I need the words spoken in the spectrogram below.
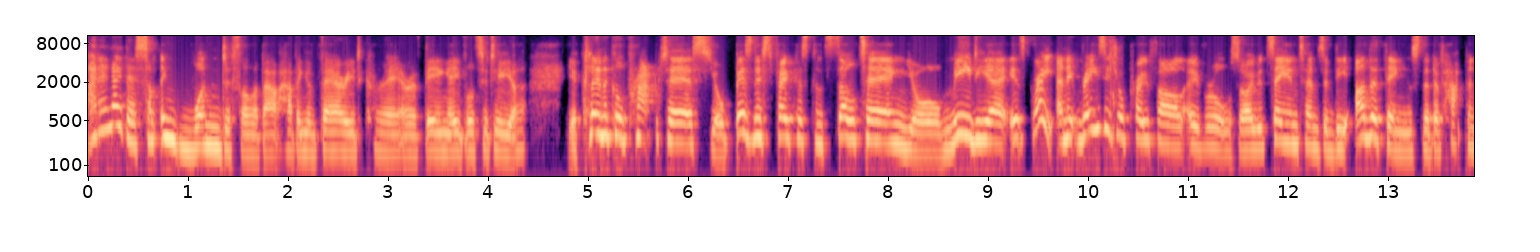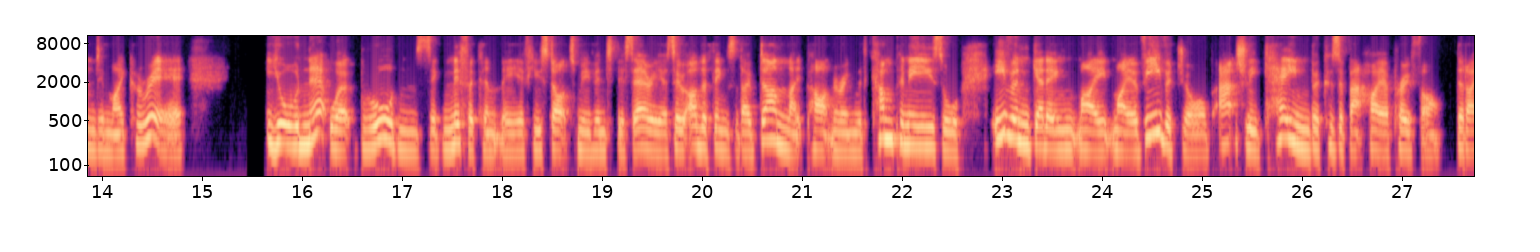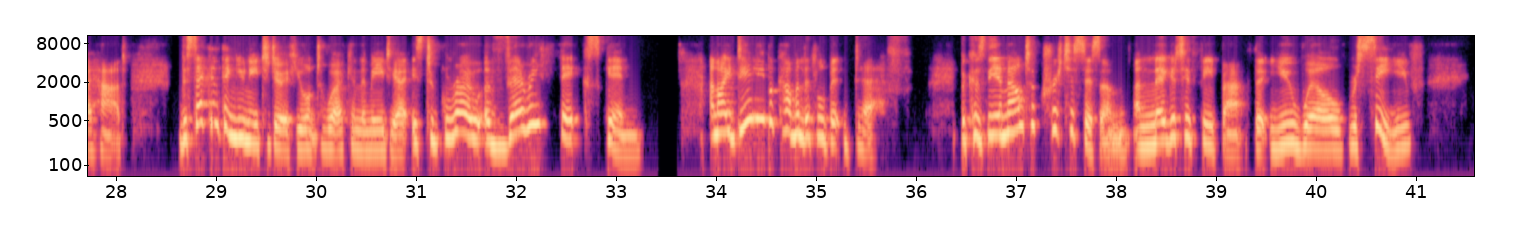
I don't know, there's something wonderful about having a varied career of being able to do your, your clinical practice, your business focused consulting, your media. It's great. And it raises your profile overall. So I would say, in terms of the other things that have happened in my career, your network broadens significantly if you start to move into this area. So other things that I've done, like partnering with companies or even getting my my Oviva job, actually came because of that higher profile that I had. The second thing you need to do if you want to work in the media is to grow a very thick skin and ideally become a little bit deaf because the amount of criticism and negative feedback that you will receive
